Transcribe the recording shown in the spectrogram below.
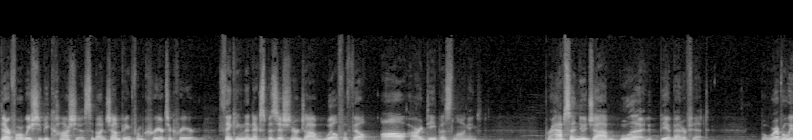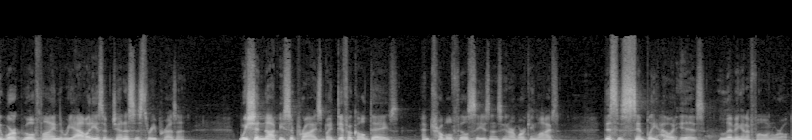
Therefore, we should be cautious about jumping from career to career, thinking the next position or job will fulfill all our deepest longings. Perhaps a new job would be a better fit. But wherever we work, we will find the realities of Genesis 3 present. We should not be surprised by difficult days and trouble filled seasons in our working lives. This is simply how it is living in a fallen world.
